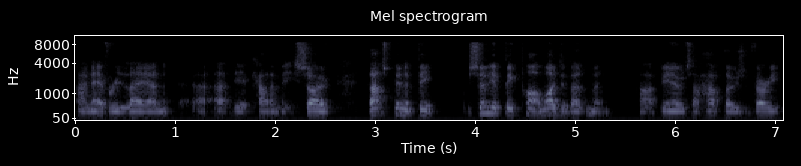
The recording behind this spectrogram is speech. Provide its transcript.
and every layer uh, at the academy. So that's been a big, certainly a big part of my development, uh, being able to have those very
